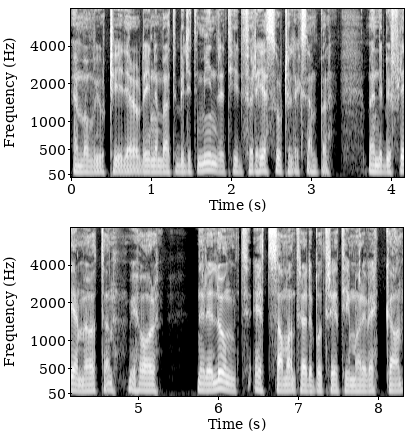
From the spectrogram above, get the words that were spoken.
än vad vi gjort tidigare och det innebär att det blir lite mindre tid för resor till exempel. Men det blir fler möten. Vi har, när det är lugnt, ett sammanträde på tre timmar i veckan.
